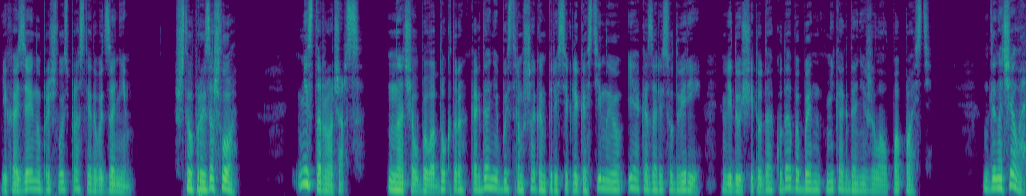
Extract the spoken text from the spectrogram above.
и хозяину пришлось проследовать за ним. «Что произошло?» «Мистер Роджерс», — начал было доктор, когда они быстрым шагом пересекли гостиную и оказались у двери, ведущей туда, куда бы Беннет никогда не желал попасть. «Для начала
